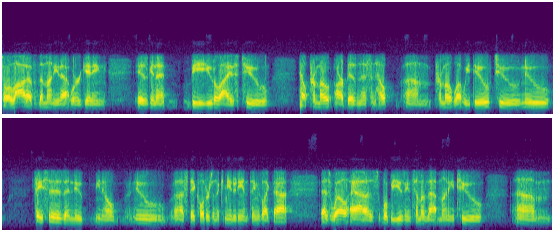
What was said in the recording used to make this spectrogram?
so a lot of the money that we're getting is going to be utilized to help promote our business and help um, promote what we do to new faces and new, you know, new uh, stakeholders in the community and things like that, as well as we'll be using some of that money to um,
